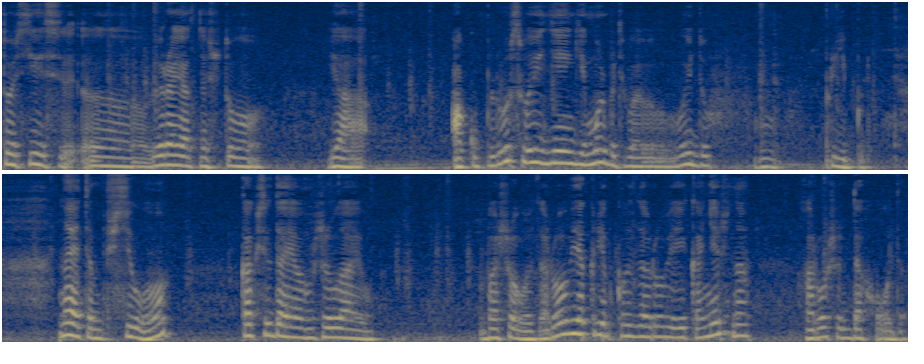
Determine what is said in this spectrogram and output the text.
То есть есть э, вероятность, что я окуплю свои деньги, может быть, выйду в прибыль. На этом все. Как всегда, я вам желаю большого здоровья, крепкого здоровья и, конечно, хороших доходов.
